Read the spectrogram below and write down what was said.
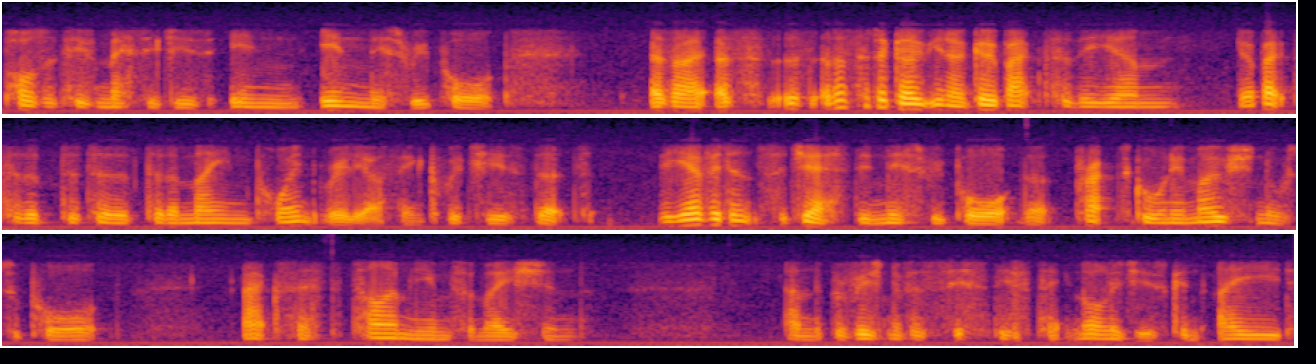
positive messages in, in this report. As I, as, as I sort of go, you know, go back to the, um, go back to the, to, to, to the main point, really, I think, which is that the evidence suggests in this report that practical and emotional support access to timely information and the provision of assistive technologies can aid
